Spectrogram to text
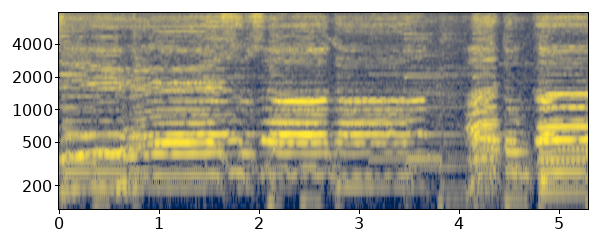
Si Jesus nga atong kasandigan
